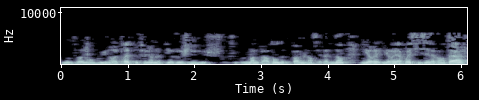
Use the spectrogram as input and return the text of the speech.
nous ne ferions plus une retraite, nous ferions de la théologie, je, vous demande pardon de ne pas me lancer là-dedans, il y aurait, il y aurait à préciser davantage,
